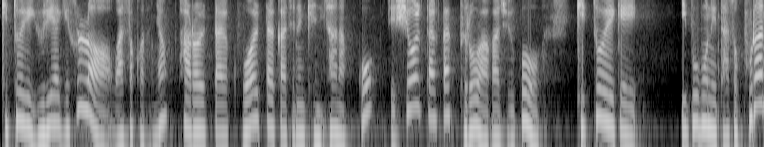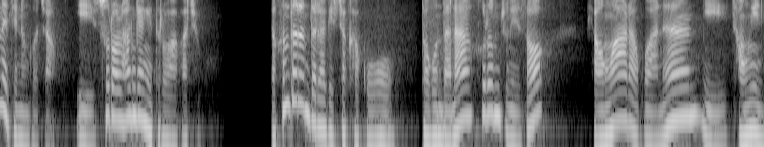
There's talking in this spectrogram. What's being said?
기토에게 유리하게 흘러왔었거든요. 8월달, 9월달까지는 괜찮았고 이제 10월달 딱 들어와가지고 기토에게 이 부분이 다소 불안해지는 거죠. 이 수월 환경에 들어와가지고 흔들흔들하기 시작하고 더군다나 흐름 중에서 병화라고 하는 이 정인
